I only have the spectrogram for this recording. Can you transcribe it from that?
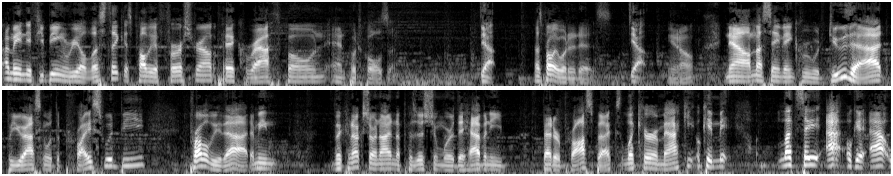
I mean, if you're being realistic, it's probably a first round pick, Rathbone, and Podkolzin. Yeah, That's probably what it is. yeah. You know. Now, I'm not saying Vancouver would do that, but you're asking what the price would be. Probably that. I mean, the Canucks are not in a position where they have any better prospects. Lekkerimaki, okay, ma- let's say at, okay at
